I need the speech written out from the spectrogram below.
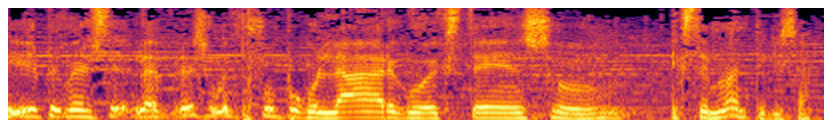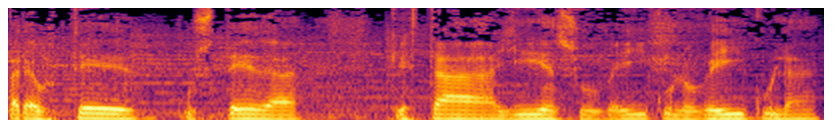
Sí, el primer, el primer segmento fue un poco largo, extenso, extenuante quizás para usted, usted que está allí en su vehículo, vehícula,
